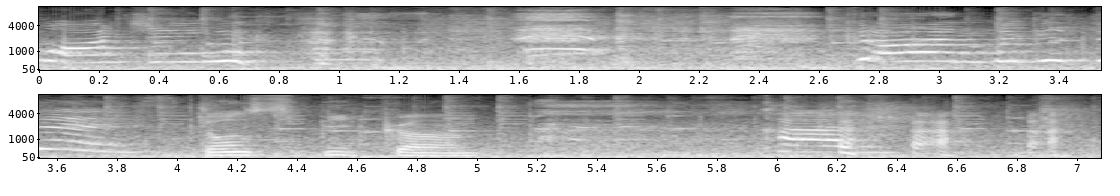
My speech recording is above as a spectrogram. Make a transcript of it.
Watching? Con, look at this. Don't speak on. Con.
